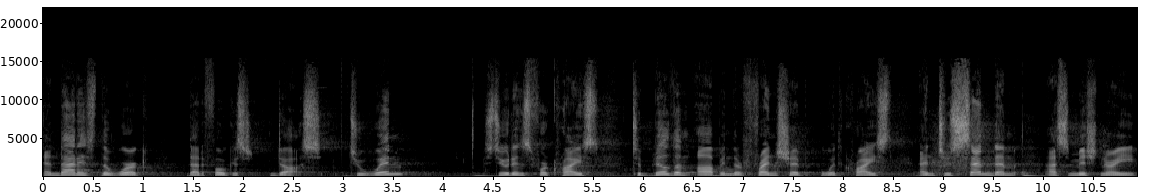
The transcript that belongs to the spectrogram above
And that is the work that Focus does to win students for Christ, to build them up in their friendship with Christ, and to send them as missionary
